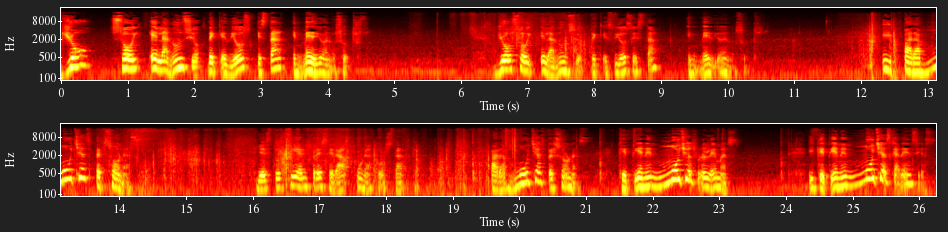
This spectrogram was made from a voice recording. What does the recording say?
Yo soy el anuncio de que Dios está en medio de nosotros. Yo soy el anuncio de que Dios está en medio de nosotros. Y para muchas personas, y esto siempre será una constante, para muchas personas que tienen muchos problemas y que tienen muchas carencias,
